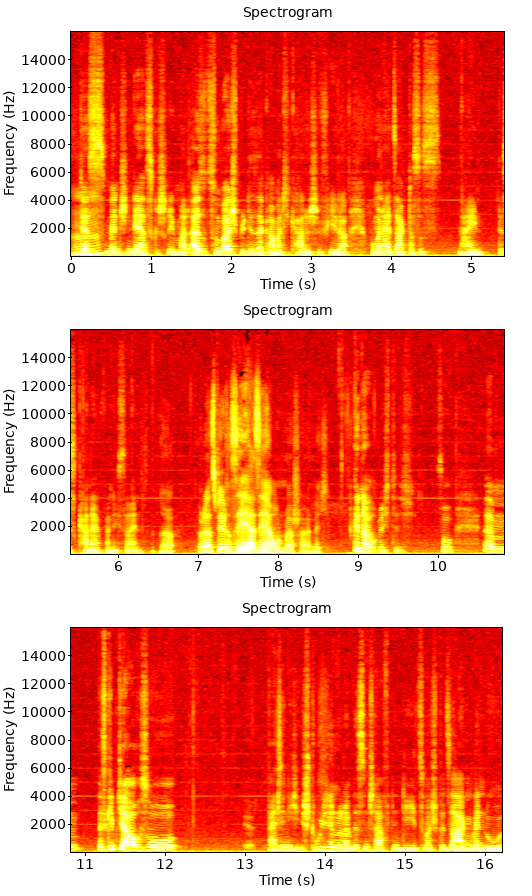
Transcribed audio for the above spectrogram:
des Menschen, der es geschrieben hat. Also zum Beispiel dieser grammatikalische Fehler, wo man halt sagt, das ist, nein, das kann einfach nicht sein. Ja. Oder es wäre sehr, sehr unwahrscheinlich. Genau, richtig. So, ähm, es gibt ja auch so, weiß ich nicht, Studien oder Wissenschaften, die zum Beispiel sagen, wenn du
